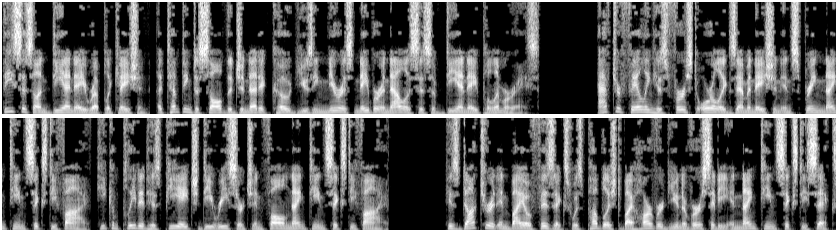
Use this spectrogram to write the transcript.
thesis on DNA replication, attempting to solve the genetic code using nearest neighbor analysis of DNA polymerase. After failing his first oral examination in spring 1965, he completed his PhD research in fall 1965. His doctorate in biophysics was published by Harvard University in 1966.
